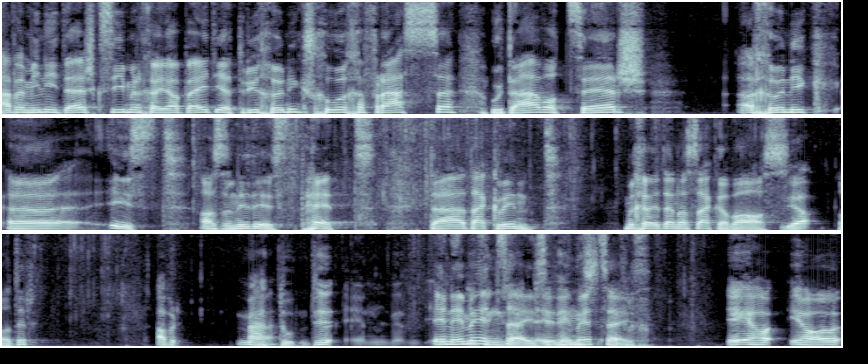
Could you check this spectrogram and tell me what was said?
eben meine Idee war, wir können ja beide drei Königskuchen fressen und der, der zuerst ein König äh, isst, also nicht isst, hat, der, der gewinnt. Wir können dann noch sagen, was. Ja. Oder? Aber, Matt, du, du, Ich nehme Ich jetzt eins, ich ich nehme jetzt eins. ich habe ich ha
